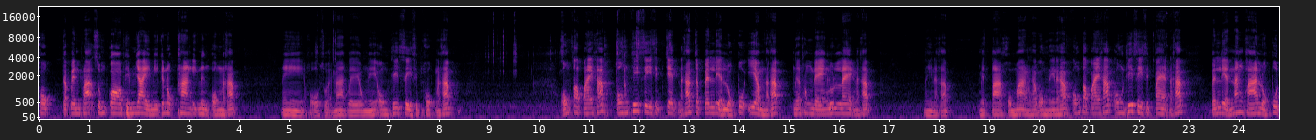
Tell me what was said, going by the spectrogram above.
46 จะเป็นพระซุ้มกอพิมพ์ใหญ่มีกระหนกข้างอีกหนึ่งองค์นะครับ นี่โหสวยมากเลยองค์นี้องค์ที่ 46 นะครับ องค์ต่อไปครับ องค์ที่ 47 นะครับ จะเป็นเหรียญหลวงปู่เอี่ยมนะครับ เนื้อทองแดงรุ่นแรกนะครับ นี่นะครับ เมตตาคมมากนะครับ องค์นี้นะครับ องค์ต่อไปครับ องค์ที่ 48 นะครับ เป็นเหรียญนั่งพานหลวงปู่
